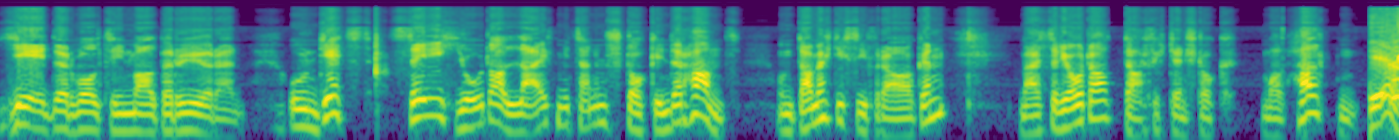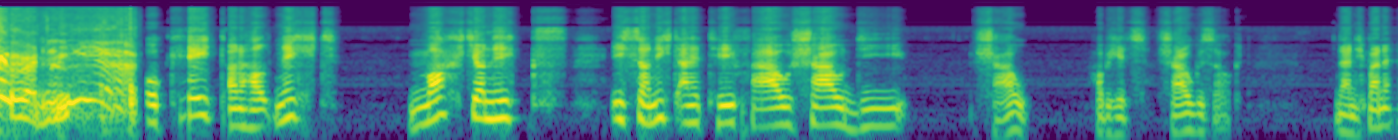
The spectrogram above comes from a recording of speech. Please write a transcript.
Jeder wollte ihn mal berühren. Und jetzt sehe ich Yoda live mit seinem Stock in der Hand. Und da möchte ich Sie fragen, Meister Yoda, darf ich den Stock mal halten? Gehört mir. Okay, dann halt nicht. Macht ja nix. Ist ja nicht eine TV-Schau, die... Schau? Habe ich jetzt Schau gesagt? Nein, ich meine,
